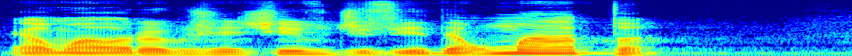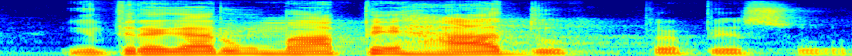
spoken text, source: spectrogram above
é o maior objetivo de vida, é um mapa. Entregar um mapa errado para a pessoa.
